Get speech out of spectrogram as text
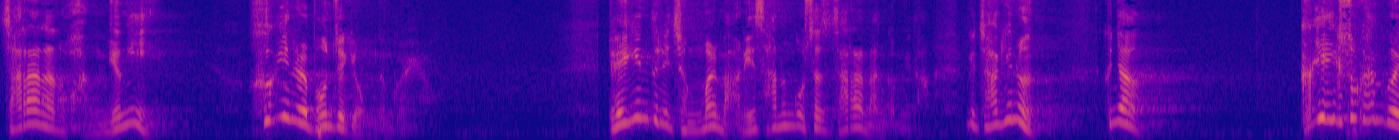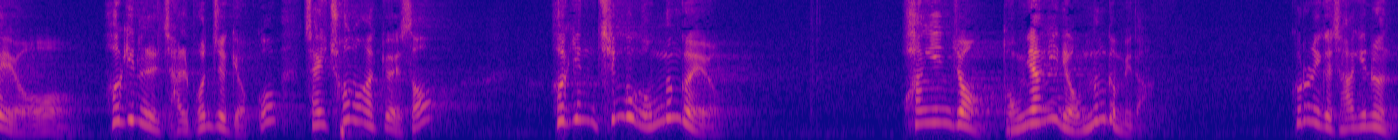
자라난 환경이 흑인을 본 적이 없는 거예요. 백인들이 정말 많이 사는 곳에서 자라난 겁니다. 자기는 그냥 그게 익숙한 거예요. 흑인을 잘 본 적이 없고 자기 초등학교에서 흑인 친구가 없는 거예요. 황인종, 동양인이 없는 겁니다. 그러니까 자기는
